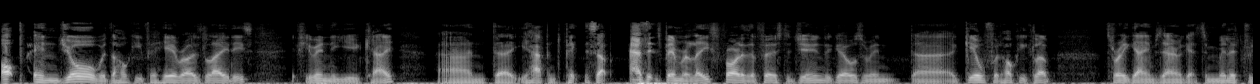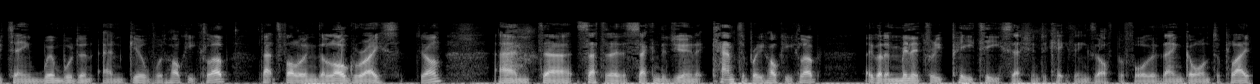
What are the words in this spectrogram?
Op Endure with the Hockey for Heroes ladies. If you're in the UK and uh, you happen to pick this up as it's been released, Friday the 1st of June, the girls are in uh, Guildford Hockey Club. Three games there against the military team, Wimbledon and Guildford Hockey Club. That's following the log race, John. And uh, Saturday the 2nd of June at Canterbury Hockey Club. They've got a military PT session to kick things off before they then go on to play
